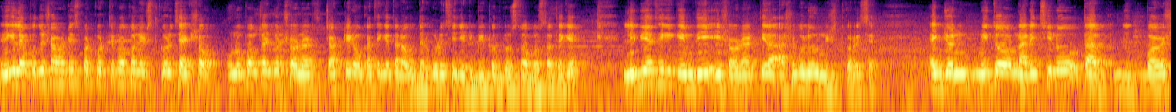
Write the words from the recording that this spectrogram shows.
এদিকে ল্যাম্পুদুসা হটস্পট কর্তৃপক্ষ নিশ্চিত করেছে একশো উনপঞ্চাশ জন শরণার্থী, চারটি নৌকা থেকে তারা উদ্ধার করেছে, যেটি বিপদগ্রস্ত অবস্থা থেকে লিবিয়া থেকে গেম দিয়ে এই শরণার্থীরা আসে বলেও নিশ্চিত করেছে। একজন মৃত নারী ছিল, তার বয়স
